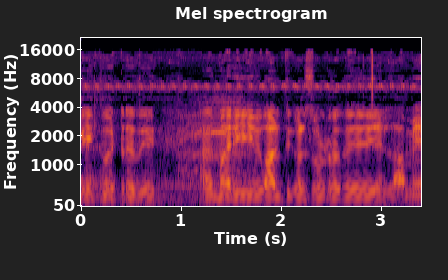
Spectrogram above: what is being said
கேக்கு வெட்டுறது அது மாதிரி வாழ்த்துக்கள் சொல்கிறது எல்லாமே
